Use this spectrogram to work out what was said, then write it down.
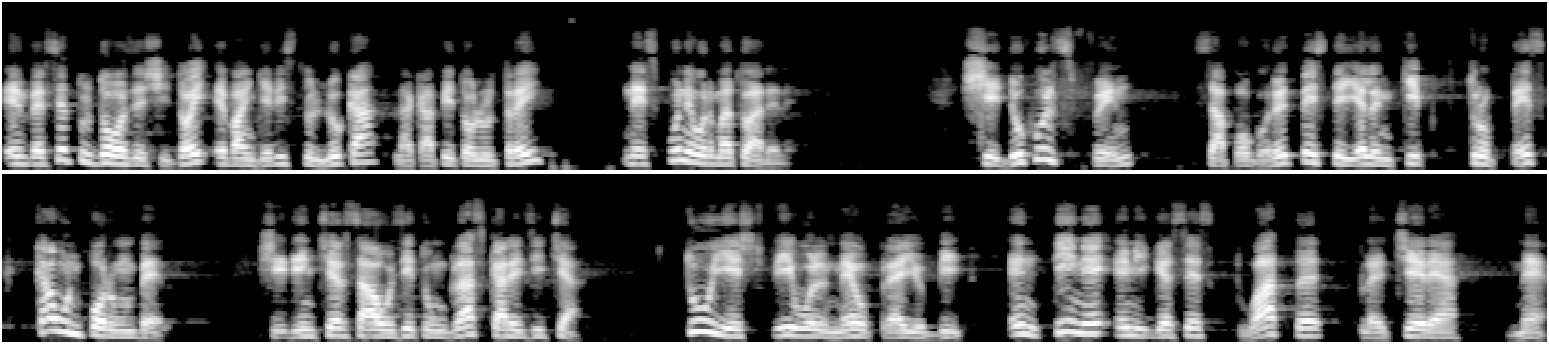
în versetul 22, Evanghelistul Luca, la capitolul 3, ne spune următoarele. Și Duhul Sfânt s-a pogorât peste el în chip trupesc ca un porumbel. Și din cer s-a auzit un glas care zicea, Tu ești fiul meu prea iubit, în tine îmi găsesc toată plăcerea mea.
